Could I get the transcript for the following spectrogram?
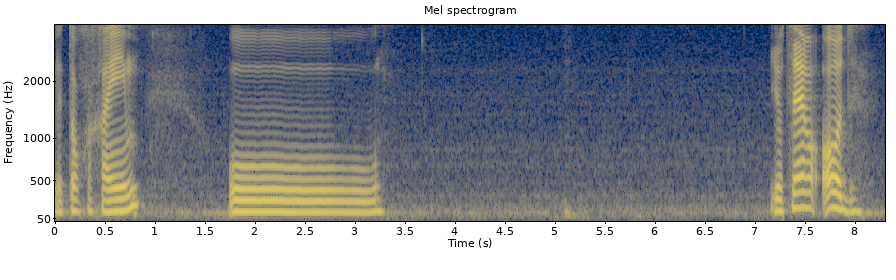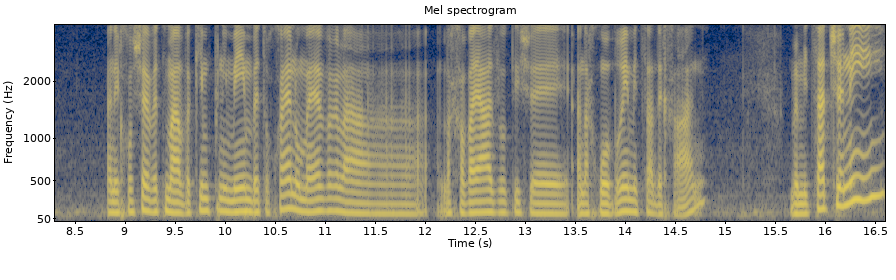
לתוך החיים, הוא יוצר עוד, אני חושבת, מאבקים פנימיים בתוכנו, מעבר לחוויה הזאת שאנחנו עוברים מצד אחד. ומצד שני,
